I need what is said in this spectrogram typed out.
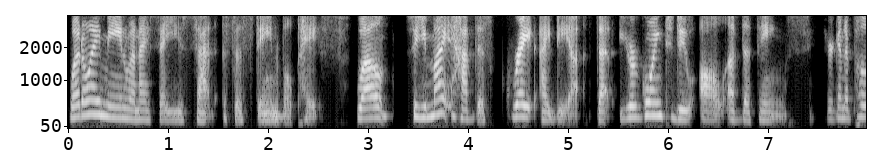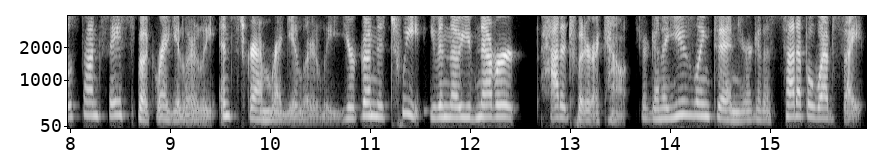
What do I mean when I say you set a sustainable pace? Well, so you might have this great idea that you're going to do all of the things. You're going to post on Facebook regularly, Instagram regularly. You're going to tweet, even though you've never had a Twitter account. You're going to use LinkedIn. You're going to set up a website.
